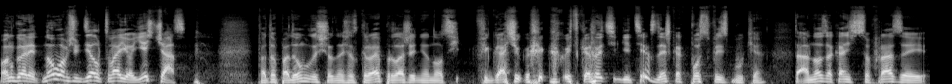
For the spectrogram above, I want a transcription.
Он говорит, ну, в общем, дело твое, есть час. Потом подумал еще, значит, открываю приложение Notes, фигачу какой-то коротенький текст, знаешь, как пост в Фейсбуке. Оно заканчивается фразой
